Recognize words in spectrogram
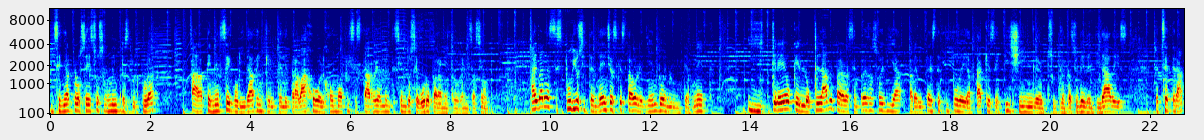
diseñar procesos, una infraestructura para tener seguridad en que el teletrabajo o el home office está realmente siendo seguro para nuestra organización. Hay varios estudios y tendencias que he estado leyendo en internet y creo que lo clave para las empresas hoy día para evitar este tipo de ataques de phishing, suplantación de identidades, etcétera,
